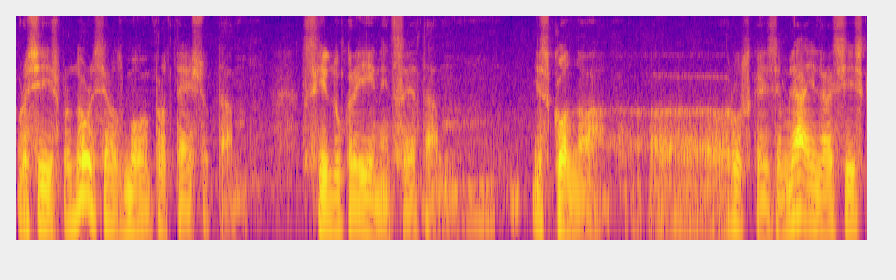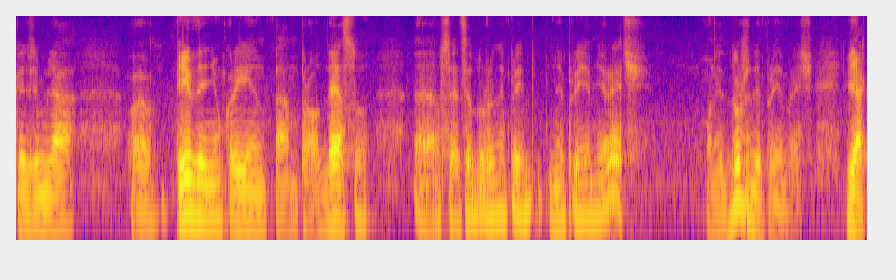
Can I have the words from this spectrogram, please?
В Росії ж продовжуються розмови про те, що там схід України це там ісконно е, руська земля і російська земля, е, південь України, там про Одесу. Е, Все це дуже непри- неприємні речі. Вони дуже неприємні речі. Як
